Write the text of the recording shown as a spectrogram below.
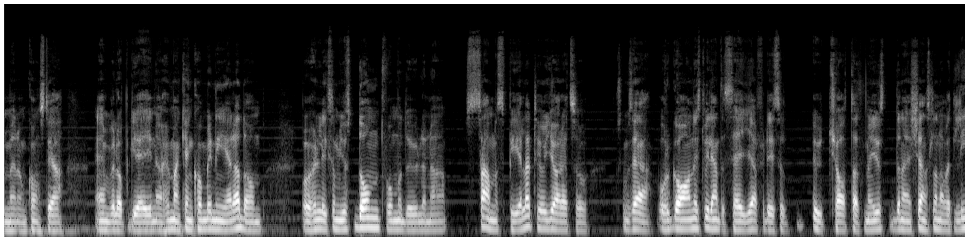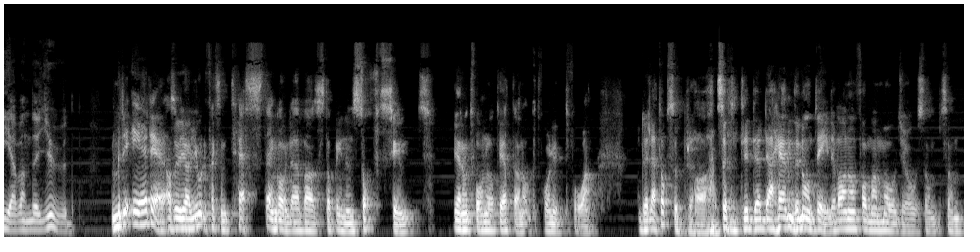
med de konstiga envelope-grejerna. Hur man kan kombinera dem och hur liksom just de två modulerna samspelar till att göra ett så, ska man säga, organiskt vill jag inte säga för det är så uttjatat, men just den här känslan av ett levande ljud. Men det är det. Alltså jag gjorde faktiskt en test en gång där jag bara stoppade in en soft synt genom 281 och 292. Det lät också bra. Alltså det, det, det hände någonting. Det var någon form av mojo som, som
